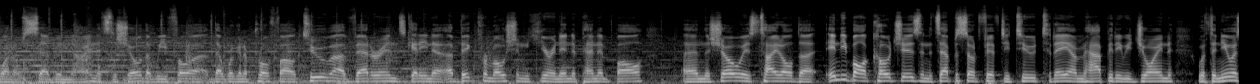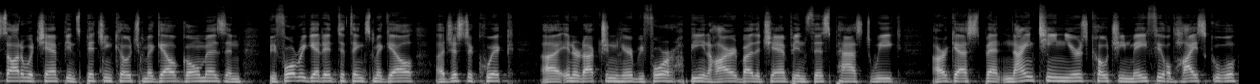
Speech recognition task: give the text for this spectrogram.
1079. It's the show that we uh, that we're going to profile two uh, veterans getting a, a, big promotion here in independent ball. And the show is titled uh, Indie Ball Coaches, and it's episode 52. Today, I'm happy to be joined with the newest Ottawa Champions pitching coach, Miguel Gomez. And before we get into things, Miguel, uh, just a quick uh, introduction here. Before being hired by the Champions this past week, our guest spent 19 years coaching Mayfield High School.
